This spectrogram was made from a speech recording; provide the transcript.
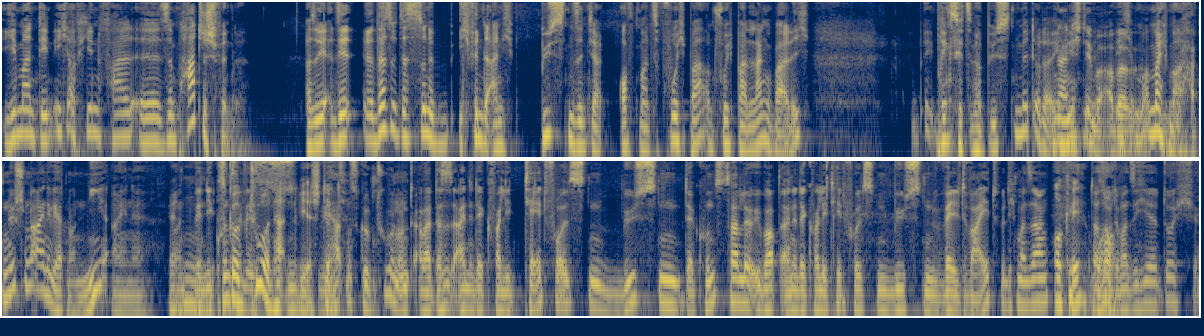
jemand, den ich auf jeden Fall äh, sympathisch finde. Also, das ist so eine, ich finde eigentlich, Büsten sind ja oftmals furchtbar und furchtbar langweilig. Bringst du jetzt immer Büsten mit oder Nein, irgendwie? nicht immer, aber ich, manchmal. hatten wir schon eine, wir hatten noch nie eine. Wir hatten- und wenn die Skulpturen Kunsthalle hatten wir, stimmt. Wir hatten Skulpturen und aber das ist eine der qualitätvollsten Büsten der Kunsthalle, überhaupt eine der qualitätvollsten Büsten weltweit, würde ich mal sagen. Okay, Da wow. sollte man sich hier durch. Äh,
